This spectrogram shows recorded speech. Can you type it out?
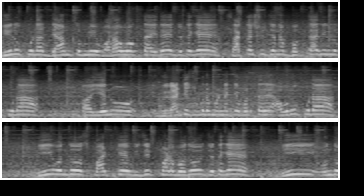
ನೀರು ಕೂಡ ಡ್ಯಾಮ್ ತುಂಬಿ ಹೊರ ಹೋಗ್ತಾ ಇದೆ. ಜೊತೆಗೆ ಸಾಕಷ್ಟು ಜನ ಭಕ್ತಾದಿಗಳು ಕೂಡ ಏನು ಘಾಟಿ ಸುಬ್ರಹ್ಮಣ್ಯಕ್ಕೆ ಬರ್ತಾರೆ, ಅವರು ಕೂಡ ಈ ಒಂದು ಸ್ಪಾಟ್ಗೆ ವಿಸಿಟ್ ಮಾಡ್ಬೋದು. ಜೊತೆಗೆ ಈ ಒಂದು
